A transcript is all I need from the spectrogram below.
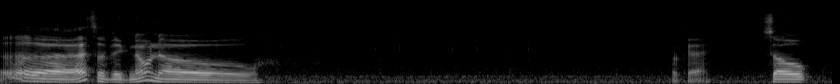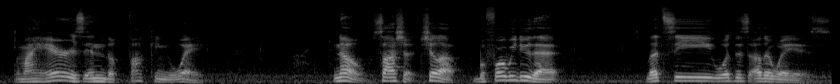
Ugh, that's a big no-no. Okay. So, my hair is in the fucking way. No, Sasha, chill out. Before we do that, let's see what this other way is.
